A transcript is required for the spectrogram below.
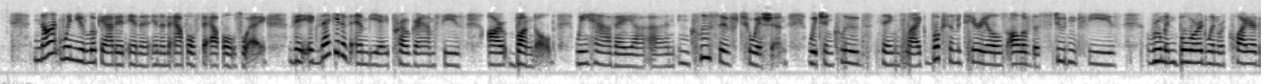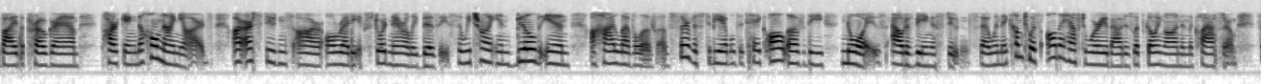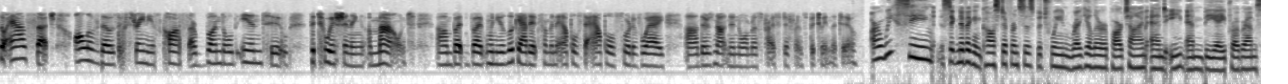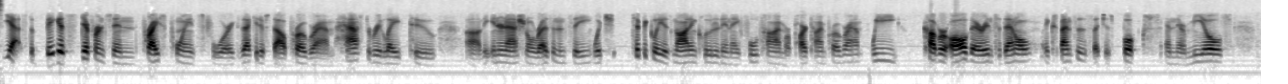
Not when you look at it in, a, in an apples to apples way. The executive MBA program fees are bundled. We have a uh, an inclusive tuition, which includes things like books and materials, all of the student fees, room and board when required by the program, parking, the whole nine yards. Our, our students are already extraordinarily busy, so we try and build in a high level of, of service to be able to take all of the noise out of being a student. So when they come to us, all they have to worry about is what's going on in the classroom. So as such, all of those extraneous costs are bundled into the tuitioning amount. Um, but but when you look at it from an apples to apples sort of way, uh, there's not an enormous price difference between the two. Are we seeing significant cost differences between regular part-time and EMBA programs? Yes, the biggest difference in price points for executive style program has to relate to uh, the international residency, which typically is not included in a full-time or part-time program. We cover all their incidental expenses such as books and their meals.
